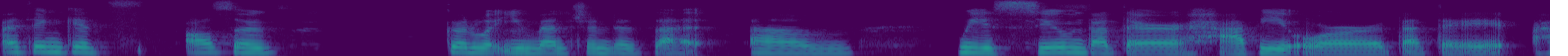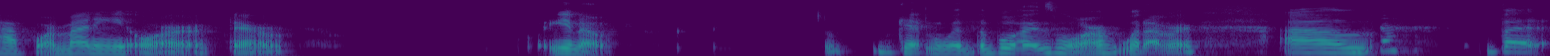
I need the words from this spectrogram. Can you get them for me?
I think it's also good what you mentioned is that um, we assume that they're happy or that they have more money or they're, you know, getting with the boys more, whatever. Um, but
